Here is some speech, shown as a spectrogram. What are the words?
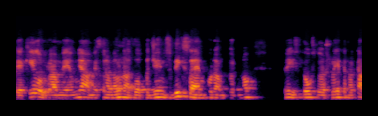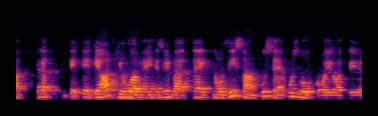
tie kilogrami, un jā, mēs varam runāt par džinsu biksēm, kuram tur nu, 3000 litru. Tagad tie, tie, tie apjomi, es gribētu teikt, no visām pusēm uzlūkojot, ir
